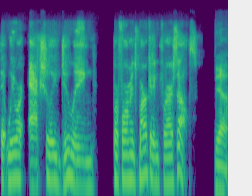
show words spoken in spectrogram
that we were actually doing performance marketing for ourselves. yeah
